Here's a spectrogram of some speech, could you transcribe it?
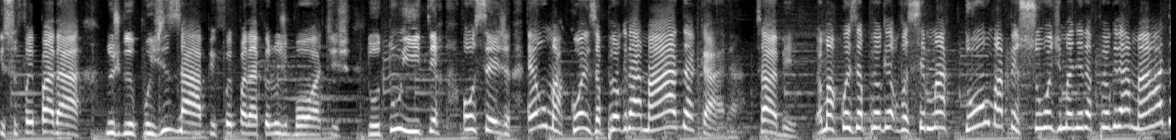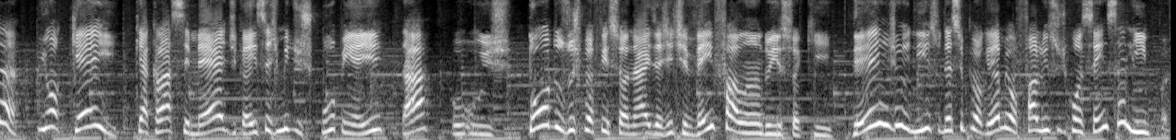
isso foi parar nos grupos de zap, foi parar pelos bots do Twitter, ou seja, é uma coisa programada, cara, sabe? É uma coisa programada, você matou uma pessoa de maneira programada, e ok que a classe médica, aí vocês me desculpem aí, tá? os todos os profissionais, a gente vem falando isso aqui desde o início desse programa, eu falo isso de consciência limpa.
